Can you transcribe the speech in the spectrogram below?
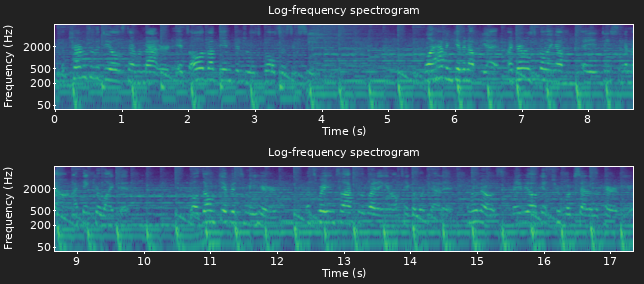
The terms of the deal has never mattered. It's all about the individual's goal to succeed. Well, I haven't given up yet. My journal's filling up a decent amount. I think you'll like it. Well, don't give it to me here. Let's wait until after the wedding and I'll take a look at it. Who knows? Maybe I'll get two books out of the pair of you.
